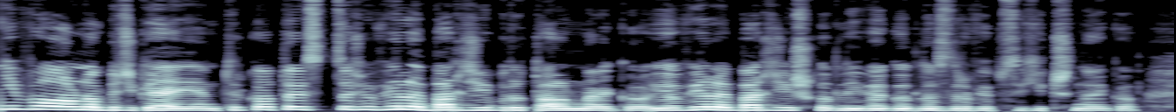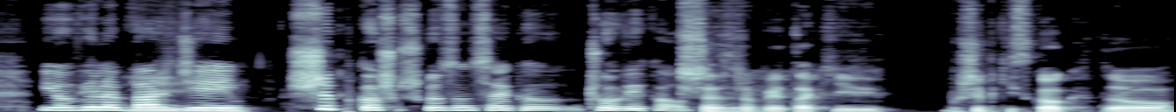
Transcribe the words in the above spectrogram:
nie wolno być gejem, tylko to jest coś o wiele bardziej brutalnego i o wiele bardziej szkodliwego dla zdrowia psychicznego i o wiele bardziej I... szybko szkodzącego człowiekowi. Jeszcze zrobię taki szybki skok do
